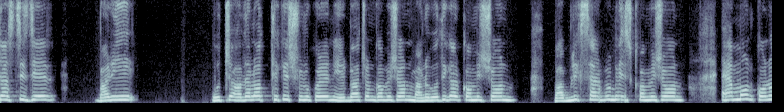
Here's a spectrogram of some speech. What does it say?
জাস্টিসের বাড়ি উচ্চ আদালত থেকে শুরু করে নির্বাচন কমিশন, মানবাধিকার কমিশন, পাবলিক সার্ভিস কমিশন, এমন কোনো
